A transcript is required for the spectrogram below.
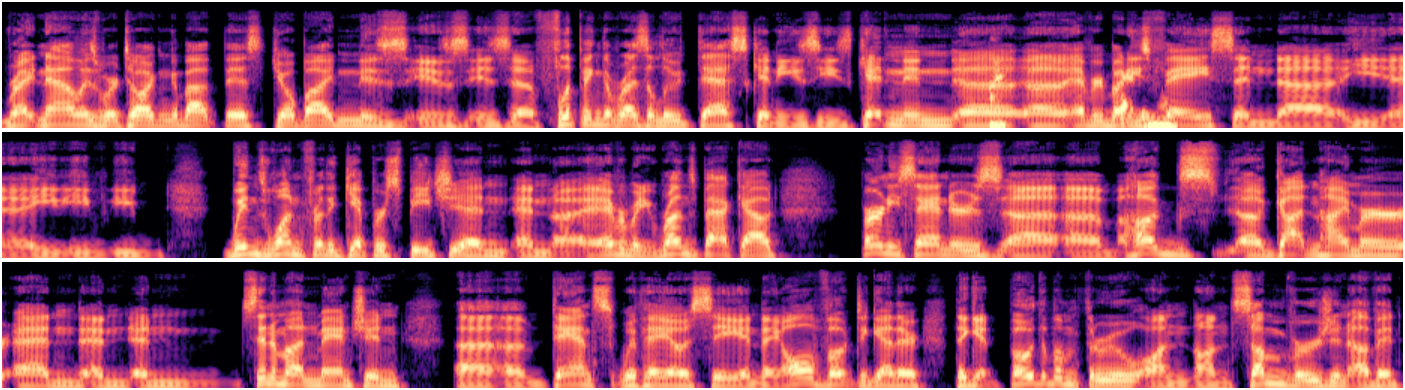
right now, as we're talking about this, Joe Biden is is is uh, flipping the Resolute desk, and he's he's getting in uh, uh, everybody's face, and uh, he, uh, he he he wins one for the Gipper speech, and and uh, everybody runs back out. Bernie Sanders uh, uh, hugs uh, Gottheimer and and and Sinema and Manchin uh, uh, dance with AOC, and they all vote together. They get both of them through on on some version of it.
